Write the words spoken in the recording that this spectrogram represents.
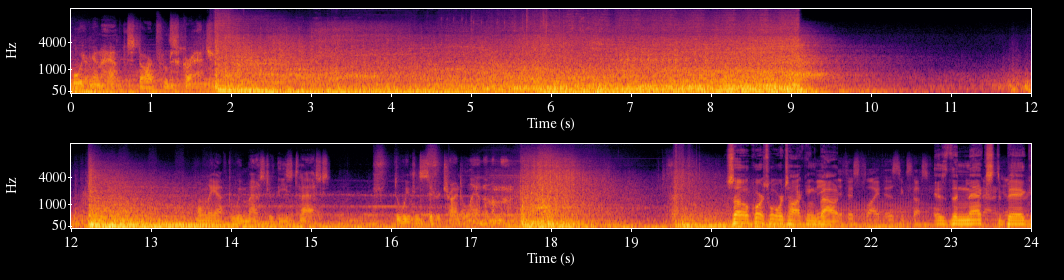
We're gonna have to start from scratch. Only after we master these tasks do we consider trying to land on the moon. So of course, what we're talking about if this flight is successful is the next big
